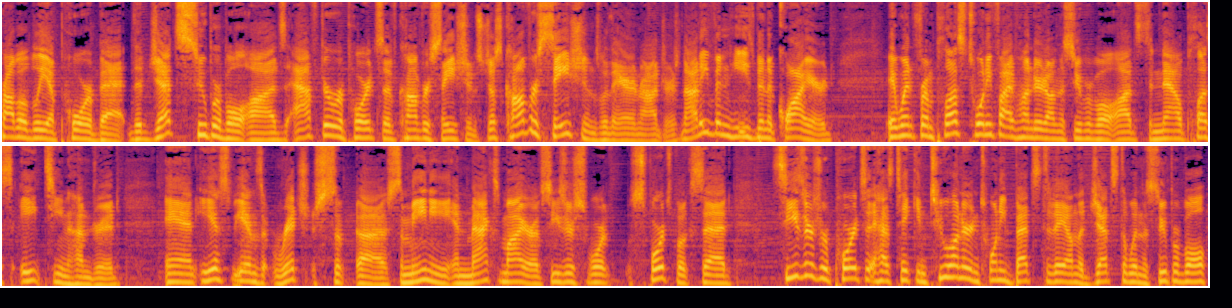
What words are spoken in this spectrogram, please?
probably a poor bet. The Jets Super Bowl odds after reports of conversations, just conversations with Aaron Rodgers, not even he's been acquired. It went from plus 2500 on the Super Bowl odds to now plus 1800 And ESPN's Rich uh, Cimini and Max Meyer of Caesars Sport, Sportsbook said Caesars reports it has taken 220 bets today on the Jets to win the Super Bowl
